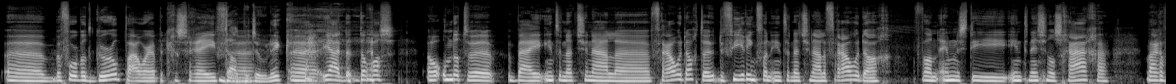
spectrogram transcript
eh, bijvoorbeeld Girl Power heb ik geschreven. Dat bedoel ik. Eh, ja, dat, was omdat we bij Internationale Vrouwendag, de, de viering van Internationale Vrouwendag van Amnesty International Schagen, waren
